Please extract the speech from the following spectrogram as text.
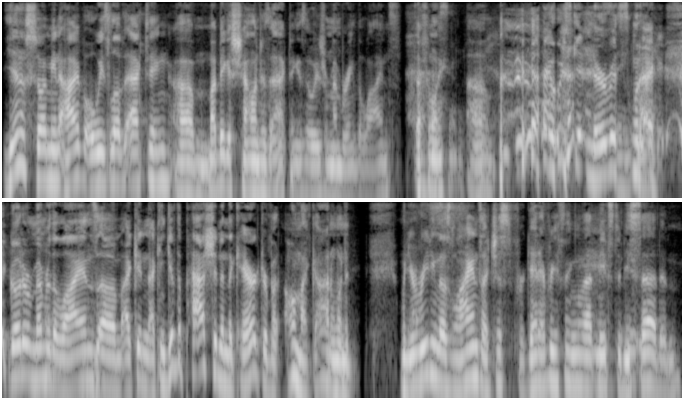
Yeah. So, I mean, I've always loved acting. Um, my biggest challenge with acting is always remembering the lines. Definitely. um, I always get nervous Same when I go to remember the lines. Um, I can, I can give the passion in the character, but oh my God, when it, when you're reading those lines, I just forget everything that needs to be said. And,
